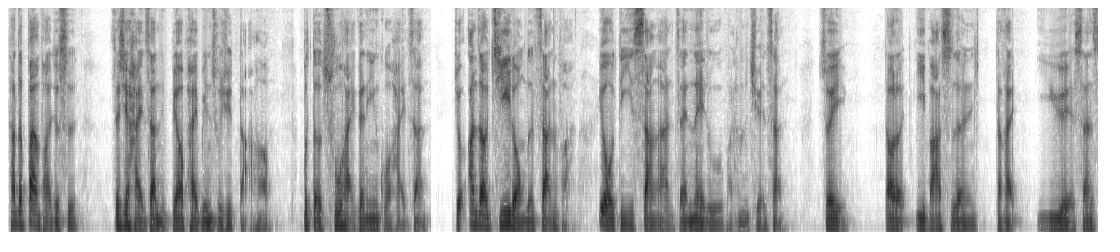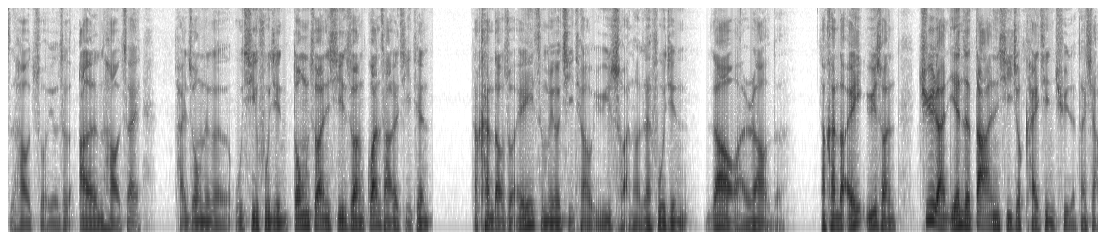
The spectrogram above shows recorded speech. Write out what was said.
他的办法就是这些海战你不要派兵出去打哈，不得出海跟英国海战，就按照基隆的战法，诱敌上岸，在内陆把他们决战。所以到了一八四二年，大概。一月三十号左右，这个阿恩号在台中那个梧栖附近东转西转观察了几天，他看到说：“哎，怎么有几条渔船啊在附近绕啊绕的？”他看到哎，渔船居然沿着大安溪就开进去了。他想：“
